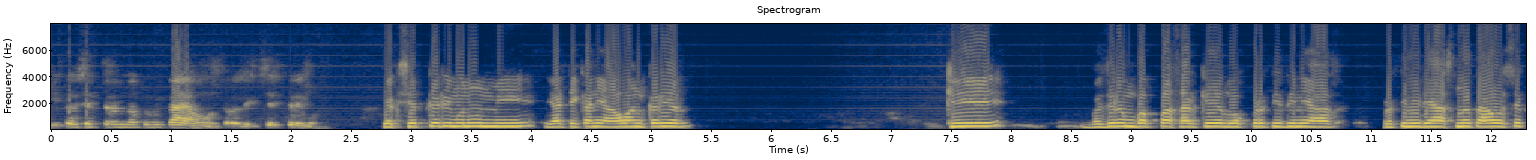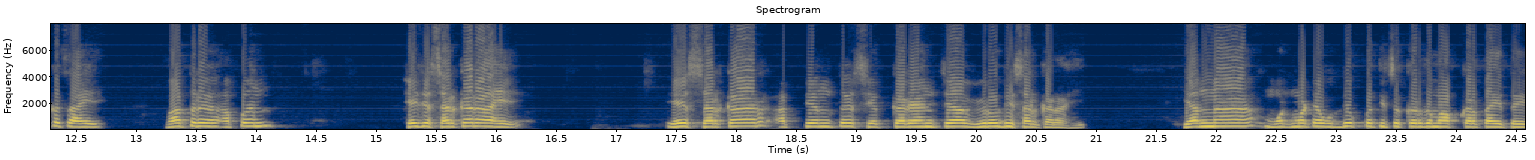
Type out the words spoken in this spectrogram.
इतर शेतकऱ्यांना तुम्ही काय आव्हान कराल? एक शेतकरी म्हणून. एक शेतकरी म्हणून मी या ठिकाणी आवाहन करेल की बजरंग बाप्पा सारखे लोकप्रतिनिधी प्रतिनिधी असणं तर आवश्यकच आहे. मात्र आपण हे जे सरकार आहे हे सरकार अत्यंत शेतकऱ्यांच्या विरोधी सरकार आहे. यांना मोठमोठ्या उद्योगपतीचं कर्ज माफ करता येते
